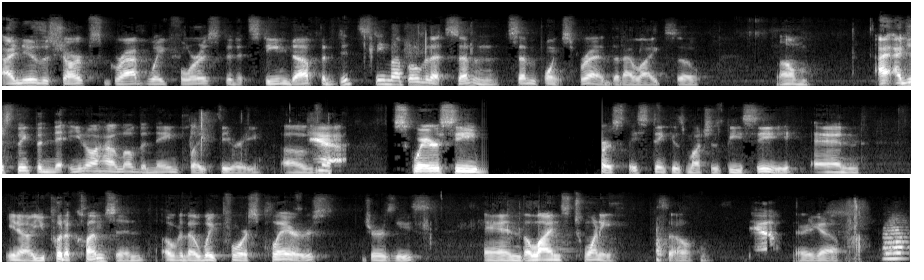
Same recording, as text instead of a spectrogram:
I knew the Sharps grabbed Wake Forest and it steamed up, but it did steam up over that seven seven point spread that I like. So, um, I, I just think the na- you know how I love the nameplate theory of Yeah, Square C. First, they stink as much as BC, and you know you put a Clemson over the Wake Forest players jerseys, and the line's twenty. So Yeah. there you go.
